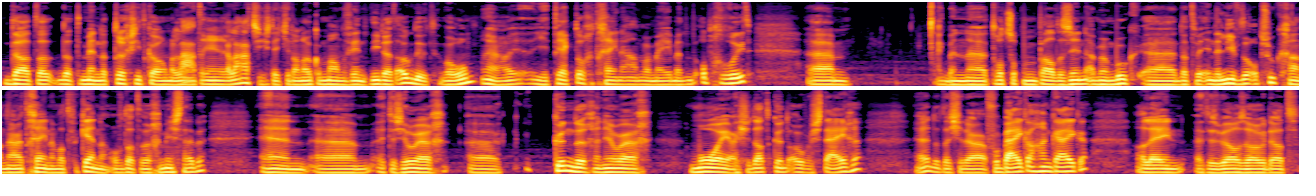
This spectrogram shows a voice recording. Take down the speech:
Dat, dat, dat men dat terug ziet komen later in relaties. Dat je dan ook een man vindt die dat ook doet. Waarom? Je trekt toch hetgene aan waarmee je bent opgegroeid. Um, ik ben uh, trots op een bepaalde zin uit mijn boek. Uh, dat we in de liefde op zoek gaan naar hetgene wat we kennen of dat we gemist hebben. En um, het is heel erg kundig en heel erg mooi als je dat kunt overstijgen. Hè, dat als je daar voorbij kan gaan kijken. Alleen het is wel zo dat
